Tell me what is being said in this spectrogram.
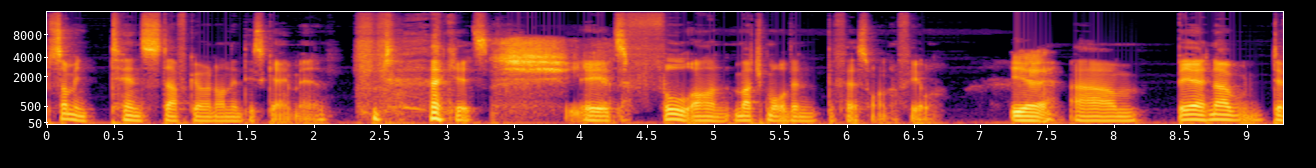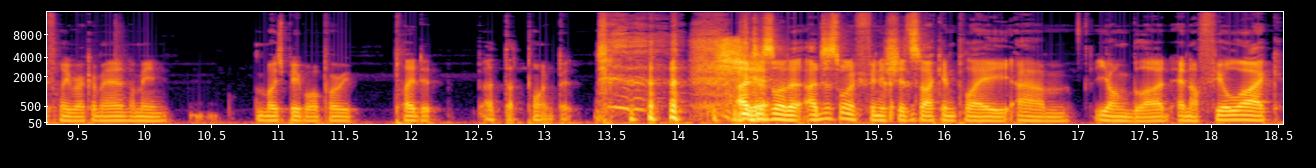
some intense stuff going on in this game, man. like it's Shit. it's full on, much more than the first one. I feel. yeah. Um, but yeah, no, definitely recommend. I mean, most people have probably played it at that point, but I Yeah. just want to, I just want to finish it so I can play um, Youngblood, and I feel like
